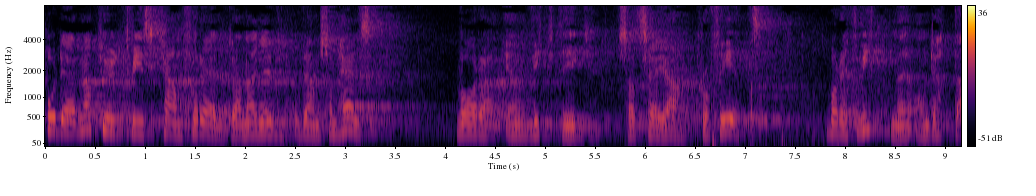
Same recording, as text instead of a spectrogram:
Och där naturligtvis kan föräldrarna eller vem som helst vara en viktig, så att säga, profet. Vara ett vittne om detta.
